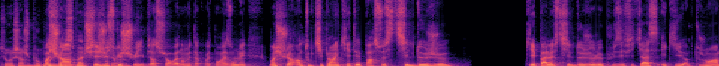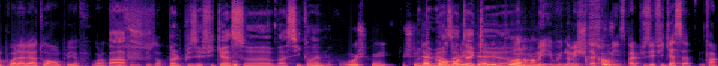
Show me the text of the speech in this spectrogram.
tu recherches beaucoup Moi, je suis un... mismatchs, c'est juste que euh, je suis, bien sûr, ouais, non, mais t'as complètement raison, mais moi, je suis un tout petit peu inquiété par ce style de jeu qui est pas le style de jeu le plus efficace et qui a toujours un poil aléatoire en playoff. Voilà, Bah, juste ça. pas le plus efficace. euh, bah si, quand même. Moi je suis, je suis d'accord dans les faits avec euh, toi. Non, non, non, mais, oui, non, mais je suis d'accord, Sauf- mais c'est pas le plus efficace. Enfin,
